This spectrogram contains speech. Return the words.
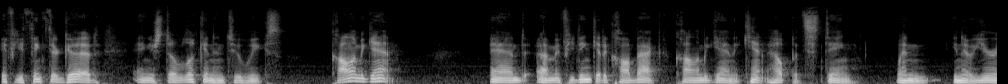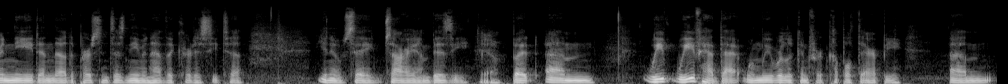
if you think they're good and you're still looking in two weeks, call them again. And um, if you didn't get a call back, call them again. It can't help but sting when you know you're in need and the other person doesn't even have the courtesy to, you know, say sorry, I'm busy. Yeah. But um, we've we've had that when we were looking for couple therapy. Um,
